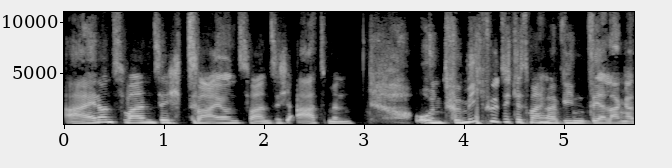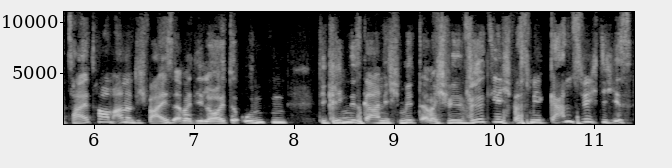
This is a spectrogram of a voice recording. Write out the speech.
21, 22 atmen. Und für mich fühlt sich das manchmal wie ein sehr langer Zeitraum an und ich weiß aber, die Leute unten, die kriegen das gar nicht mit. Aber ich will wirklich, was mir ganz wichtig ist,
